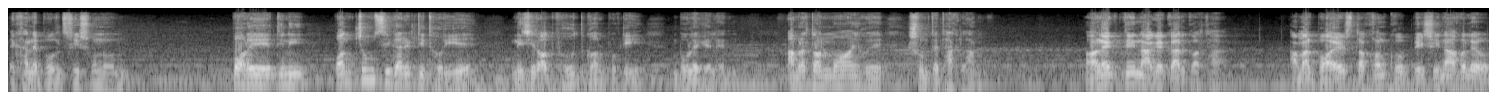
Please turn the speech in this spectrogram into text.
এখানে বলছি, শুনুন। পরে তিনি পঞ্চম সিগারেটটি ধরিয়ে নিজের অদ্ভুত গল্পটি বলে গেলেন। আমরা তন্ময় হয়ে শুনতে থাকলাম। অনেক দিন আগেকার কথা। আমার বয়স তখন খুব বেশি না হলেও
